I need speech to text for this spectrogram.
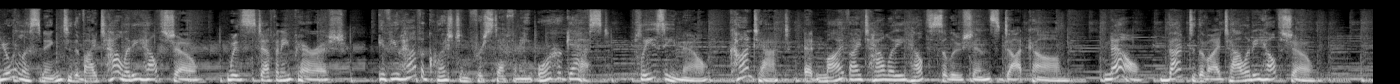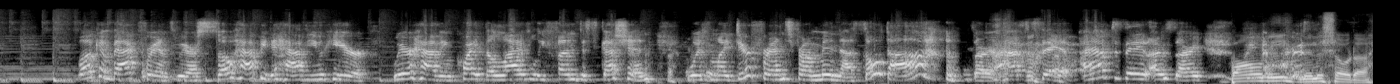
You're listening to the Vitality Health Show with Stephanie Parrish. If you have a question for Stephanie or her guest, please email contact at myvitalityhealthsolutions.com. Now, back to the Vitality Health Show. Welcome back, friends. We are so happy to have you here. We're having quite the lively, fun discussion with my dear friends from Minnesota. sorry, I have to say it. I have to say it. I'm sorry. Balmy, Minnesota.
